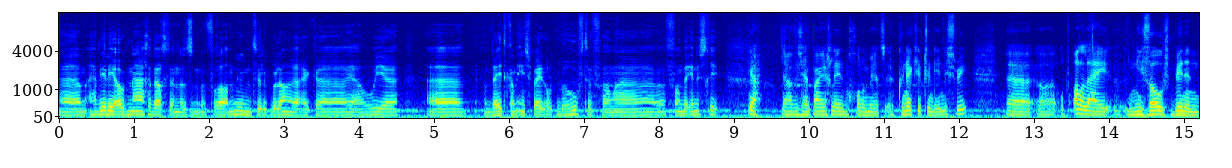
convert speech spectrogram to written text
Um, hebben jullie ook nagedacht, en dat is vooral nu natuurlijk belangrijk, uh, ja, hoe je beter kan inspelen op de behoeften van, van de industrie? Ja, Nou, we zijn een paar jaar geleden begonnen met Connected to the Industry. Op allerlei niveaus binnen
